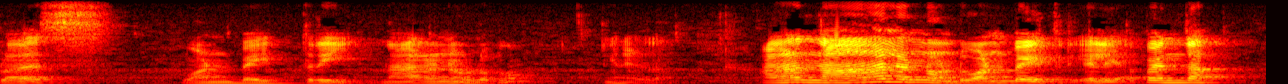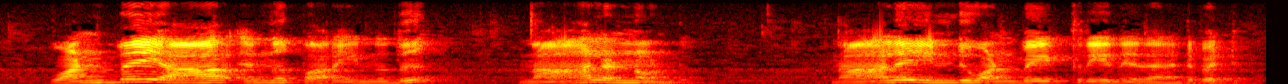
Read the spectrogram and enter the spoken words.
plus one by three നാലെണ്ണം ഉള്ളൂ അപ്പോൾ ഇങ്ങനെ എഴുതാം. അങ്ങനെ നാലെണ്ണം ഉണ്ട് വൺ ബൈ ത്രീ അല്ലേ? അപ്പോൾ എന്താ? വൺ ബൈ ആർ എന്ന് പറയുന്നത് നാലെണ്ണം ഉണ്ട്. നാല് ഇന്റു വൺ ബൈ ത്രീ എന്ന് എഴുതാനായിട്ട് പറ്റും.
